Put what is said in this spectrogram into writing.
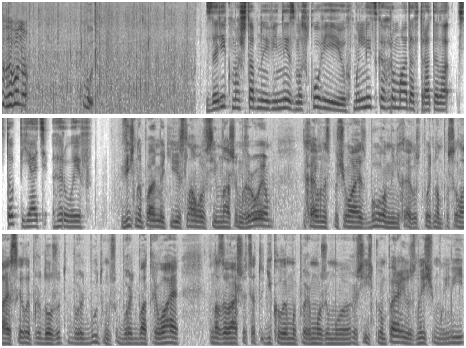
Але воно буде. За рік масштабної війни з Московією Хмельницька громада втратила 105 героїв. Вічна пам'ять і слава всім нашим героям. Нехай вони спочивають з Богом і нехай Господь нам посилає сили продовжувати боротьбу, тому що боротьба триває. Вона завершиться тоді, коли ми переможемо Російську імперію, знищимо її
